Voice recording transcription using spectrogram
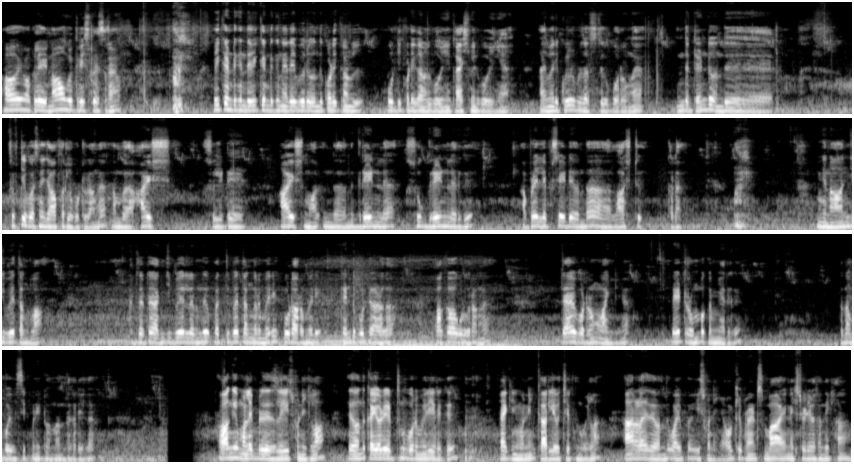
Hi மக்களே நான் உங்கள் கிரீஷ் பேசுகிறேன் வீக்கெண்டுக்கு இந்த வீக்கெண்டுக்கு நிறைய பேர் வந்து கொடைக்கானல் ஊட்டி கொடைக்கானல் போவீங்க காஷ்மீர் போவீங்க. அதுமாதிரி குளிர் பிரதேசத்துக்கு போகிறவங்க இந்த ட்ரெண்டு வந்து ஃபிஃப்டி பர்சன்டேஜ் ஆஃபரில் போட்டிருக்காங்க. நம்ம ஆயுஷ் சொல்லிவிட்டு ஆயுஷ் மால் இந்த வந்து கிரெயினில் ஷூ கிரெயினில் இருக்குது அப்படியே லெஃப்ட் சைடு வந்தால் லாஸ்ட்டு கடை. இங்கே நான் அஞ்சு பேர் தங்கலாம். கிட்டத்தட்ட அஞ்சு பேர்லேருந்து பத்து பேர் தங்குற மாரி கூடாற மாரி டென்ட்டு போட்டு அழகாக பக்காவாக கொடுக்குறாங்க. தேவைப்படுறவங்க வாங்கிக்கோங்க. ரேட்டு ரொம்ப கம்மியாக இருக்குது இப்போ தான் போய் விசிட் பண்ணிட்டு வந்தோம் இந்த கடையில். வாங்கி மலை பிரதேசத்தில் யூஸ் பண்ணிக்கலாம். இதை வந்து கையோடு எடுத்துன்னு போகிற மாரி இருக்குது பேக்கிங் பண்ணி கார்லேயே வச்சு எடுத்துன்னு போயிடலாம். அதனால் இதை வந்து வாய்ப்பு யூஸ் பண்ணிக்கங்க. ஓகே ஃப்ரெண்ட்ஸ் பாய் நெக்ஸ்ட் வீடியோவில் சந்திக்கலாம்.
